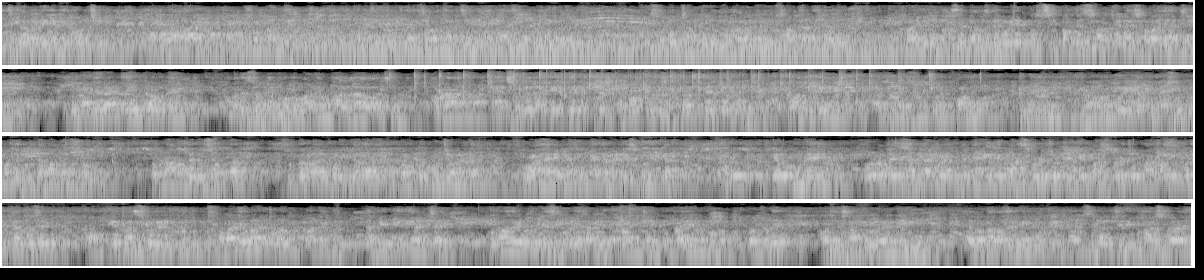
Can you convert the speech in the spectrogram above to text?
আজকে আমরা এখানে করছি। তারপর আবার সোমবার দিন আমাদের যে বিধানসভা থাকছে প্রতি বছরই এই সকল ছাত্রকে ধন্যবাদ জানাই সরকারে যাবে। সবাই মিলে বাসের ব্যবস্থা করে পশ্চিমবঙ্গের সব জায়গায় সবাই আছে। কিন্তু রাজারহাট নিউ নেই। আমাদের সঙ্গে ভগবান এবং আল্লাহ আছে। আমরা একসঙ্গে দাঁড়িয়ে যে চেষ্টা করব জন্য তোমাদেরকে আসলে সুন্দর ফল তুলে গ্রহণ করি না তোমরা শুধু তোমাদের পিতা মাতার তোমরা আমাদের সন্তান। সুন্দরভাবে পরীক্ষা দেয় বক্তব্য চলে না। ও হ্যাঁ ম্যাথামেটিক্স পরীক্ষা কেউ কেউ মনে কোনো টেনশন না তুমি নাইনে পাস করেছ টেনে পাস করেছ মাধ্যমিক পরীক্ষা বসে অঙ্কে পাস করে এরকম সবারই আমরা কোনো মানে হ্যাপি নিউ ইয়ার চাই, তোমাদের একটু বেশি করে হ্যাপি নিউ ইয়ার চাই তোমরা যেন নতুন বছরে আমাদের সাফল্য এনে দিবে এবং আমাদের নতুন কাউন্সিলর যিনি ফার্স্ট হয়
